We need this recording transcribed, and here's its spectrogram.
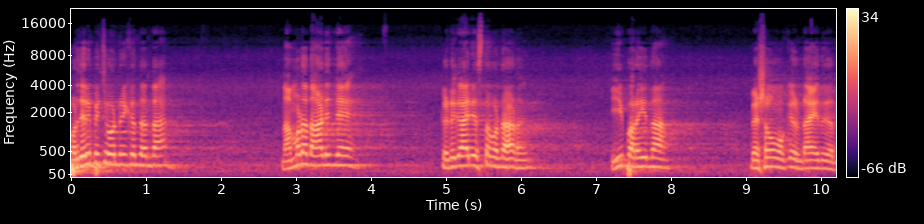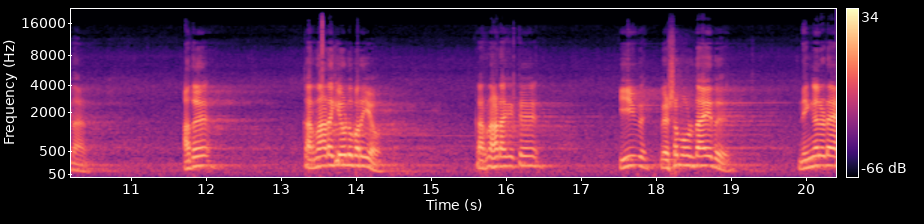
പ്രചരിപ്പിച്ചുകൊണ്ടിരിക്കുന്നത് എന്താ? നമ്മുടെ നാടിന്റെ കെടുകാര്യസ്ഥ കൊണ്ടാണ് ഈ പറയുന്ന വിഷമമൊക്കെ ഉണ്ടായത് എന്നാണ്. അത് കർണാടകയോട് പറയോ? കർണാടകയ്ക്ക് ഈ വിഷമം ഉണ്ടായത് നിങ്ങളുടെ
